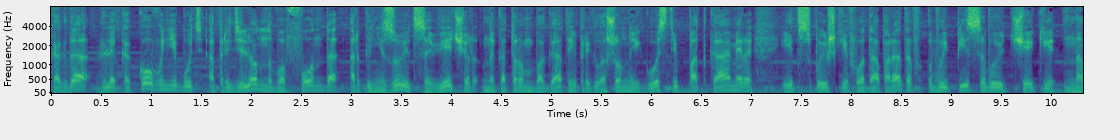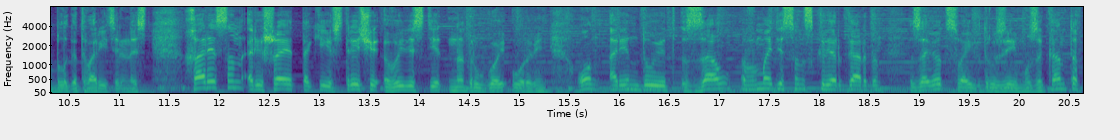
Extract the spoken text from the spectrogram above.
когда для какого-нибудь определенного фонда организуется вечер, на котором богатые приглашенные гости под камеры и вспышки фотоаппаратов выписывают чеки на благотворительность. Харрисон решает такие встречи вывести на другой уровень. Он арендует зал в Мэдисон Сквер Гарден, зовет своих друзей-музыкантов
